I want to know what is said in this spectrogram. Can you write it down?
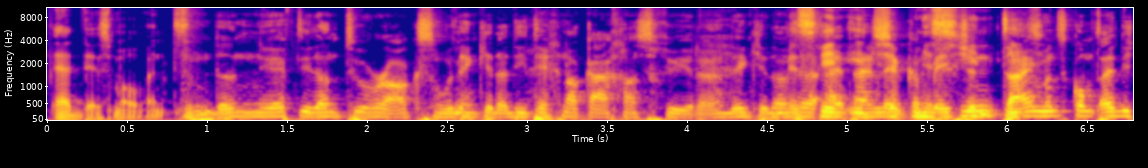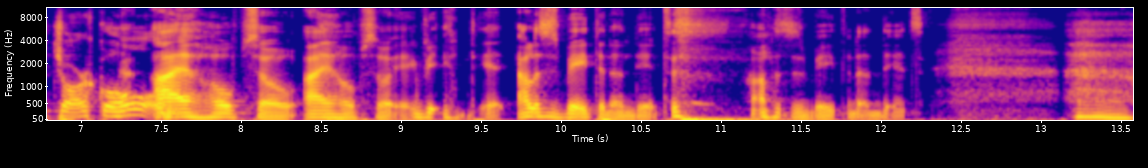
at this moment. Dan, nu heeft hij dan two rocks. Hoe denk je dat die tegen elkaar gaan schuren? Denk je dat Misschien er uiteindelijk ietsje- een misschien beetje iets- diamonds komt uit die charcoal? Of- I hope so. I hope so. Ik alles is beter dan dit. alles is beter dan dit. Ah,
